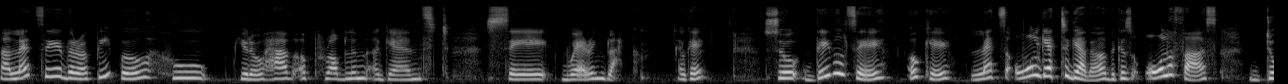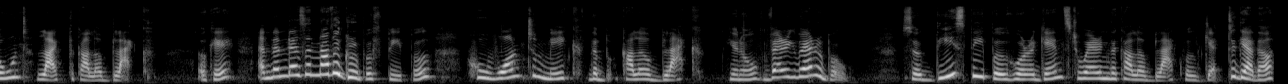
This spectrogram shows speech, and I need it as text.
Now let's say there are people who, you know, have a problem against, say, wearing black, okay? So they will say, okay, let's all get together because all of us don't like the color black, okay? And then there's another group of people who want to make the color black, you know, very wearable, so these people who are against wearing the color black will get together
